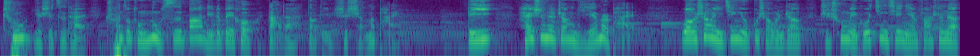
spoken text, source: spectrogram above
出也是姿态，川总统怒撕巴黎的背后打的到底是什么牌？第一，还是那张爷们儿牌。网上已经有不少文章指出，美国近些年发生的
